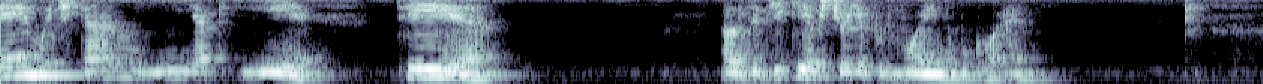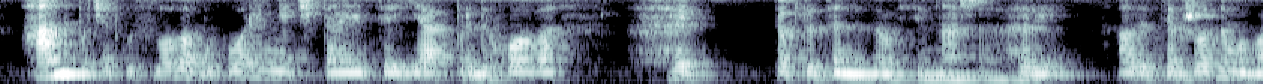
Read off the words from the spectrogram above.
Е, ми читаємо її як Є. Tee. Але це тільки якщо є подвоєння буква Е. Х на початку слова або корення читається як придихова Х. Тобто це не зовсім наша Г, але це в жодному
